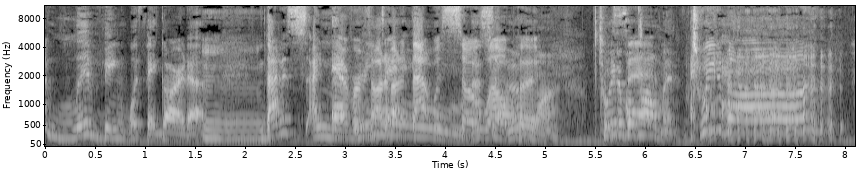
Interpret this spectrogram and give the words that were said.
you're living with a guard up. Mm, that is. I never Every thought about it. That was so That's a well good put. one. Tweetable that? moment. Tweetable.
